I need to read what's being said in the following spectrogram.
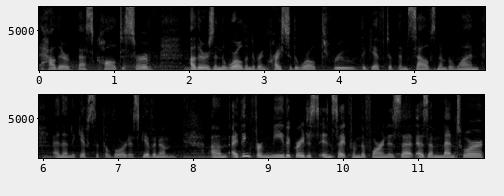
how they're best called to serve mm-hmm. others in the world and to bring Christ to the world through the gift of themselves, number one, mm-hmm. and then the gifts that the Lord has given them. Mm-hmm. Um, I think for me, the greatest insight from the foreign is that as a mentor,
